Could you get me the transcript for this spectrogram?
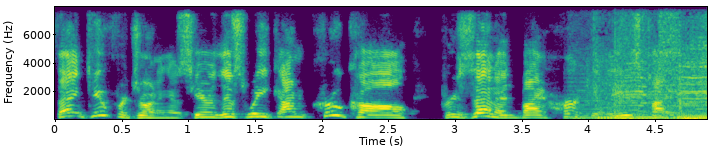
thank you for joining us here this week on Crew Call, presented by Hercules Tires.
